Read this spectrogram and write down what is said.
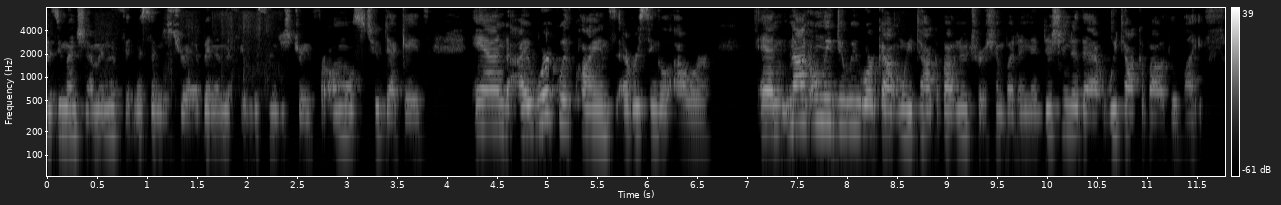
As you mentioned, I'm in the fitness industry. I've been in the fitness industry for almost two decades. And I work with clients every single hour. And not only do we work out and we talk about nutrition, but in addition to that, we talk about life.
